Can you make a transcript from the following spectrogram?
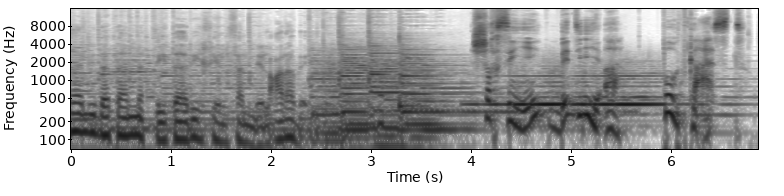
خالدة في تاريخ الفن العربي. شخصية بدقيقة. بودكاست.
